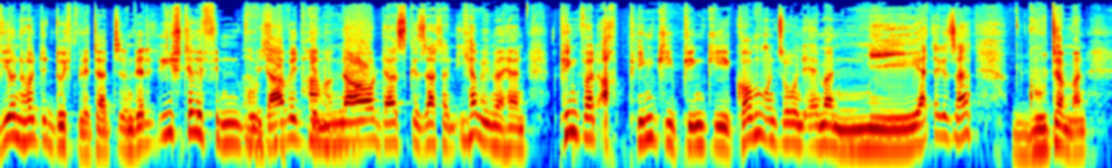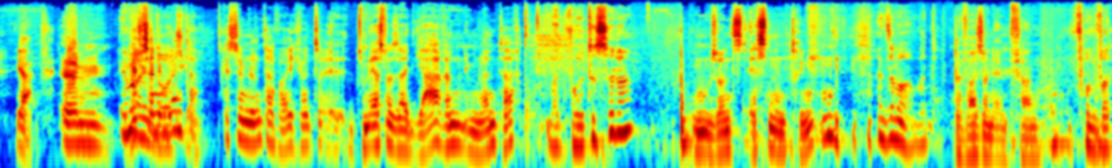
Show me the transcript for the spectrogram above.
Wir und heute durchblättert, dann werdet ihr die Stelle finden, wo David genau das gesagt hat. Ich habe immer Herrn Pinkwart, ach Pinky, Pinky, komm und so. Und er immer, nee, hat er gesagt. Guter Mann. Ja, ähm, Immer gestern im. Landtag. Gestern im Landtag war ich war äh, zum ersten Mal seit Jahren im Landtag, Was wolltest du da? umsonst essen und trinken. Sag mal, was, Da war so ein Empfang von was?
